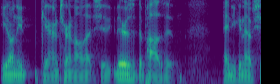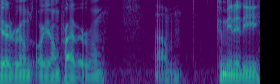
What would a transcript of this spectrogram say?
You don't need guarantor and all that shit. There's a deposit, and you can have shared rooms or your own private room. Um, community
